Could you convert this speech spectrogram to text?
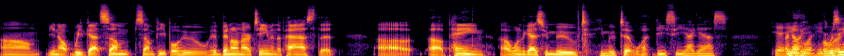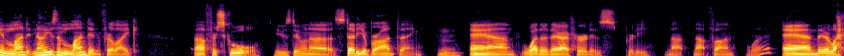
Um, you know, we've got some some people who have been on our team in the past that uh, uh, Payne, uh, one of the guys who moved, he moved to what DC, I guess. Yeah, Or no, he, or was he in London? No, he was in London for like uh, for school. He was doing a study abroad thing, Mm. and weather there I've heard is pretty not not fun What? and they're like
